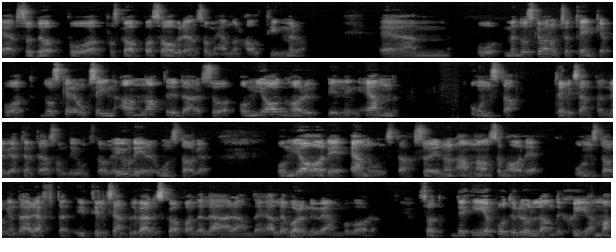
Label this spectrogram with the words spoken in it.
Eh, så då, på, på Skapa så har vi den som en och en halv timme. Då. Eh, och, men då ska man också tänka på att då ska det också in annat i det där. Så om jag har utbildning en onsdag till exempel, nu vet jag inte ens om det är onsdagar, jo det är det, onsdagar. Om jag har det en onsdag så är det någon annan som har det onsdagen därefter, i till exempel värdeskapande lärande eller vad det nu än må vara. Så att det är på ett rullande schema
